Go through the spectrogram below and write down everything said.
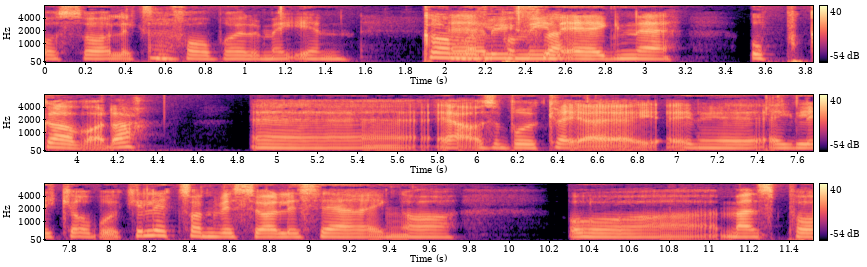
og så liksom forberede meg inn eh, på mine egne oppgaver, da. Eh, ja, og så bruker jeg, jeg Jeg liker å bruke litt sånn visualisering, og, og mens på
